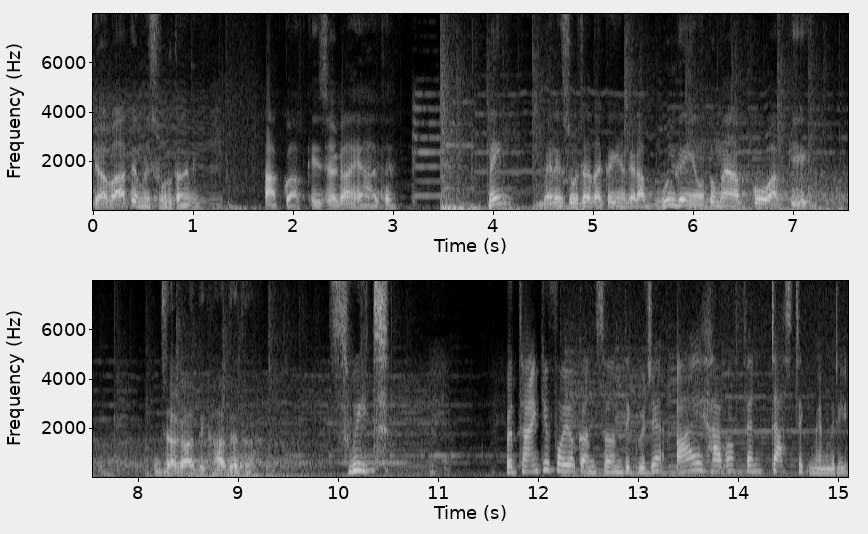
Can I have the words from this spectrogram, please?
क्या बात है मिस मुल्तानी? आपको आपकी जगह याद है। नहीं मैंने सोचा था कहीं अगर आप भूल गई हो तो मैं आपको आपकी जगह दिखा देता। Sweet But thank you for your concern, Digvijay. I have a fantastic memory.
